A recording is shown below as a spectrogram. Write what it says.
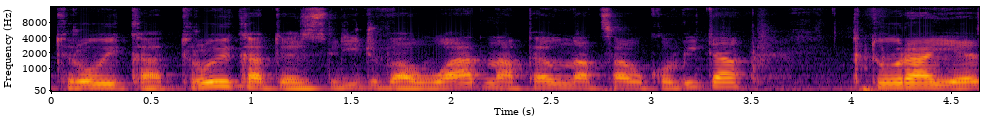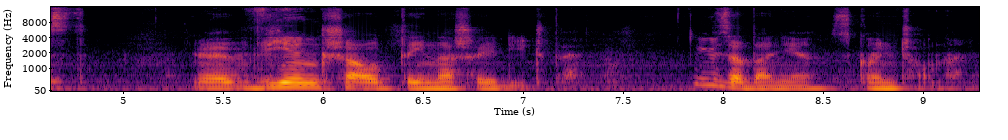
trójka. Trójka to jest liczba ładna, pełna, całkowita, która jest e, większa od tej naszej liczby. I zadanie skończone.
